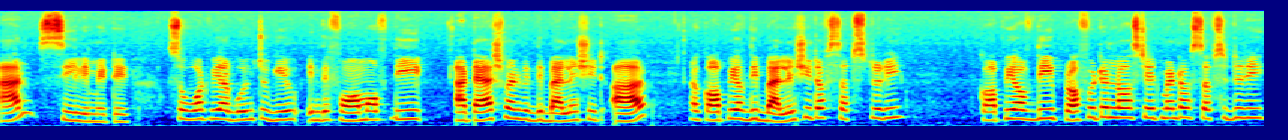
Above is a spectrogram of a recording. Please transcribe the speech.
and C limited. So, what we are going to give in the form of the attachment with the balance sheet are a copy of the balance sheet of subsidiary, copy of the profit and loss statement of subsidiary,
